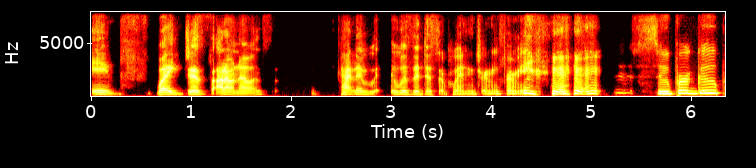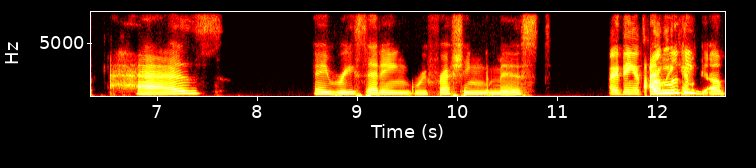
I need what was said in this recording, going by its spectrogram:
it's like just I don't know. It's kind of it was a disappointing journey for me. Supergoop has a resetting, refreshing mist. I think it's. I'm looking up.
